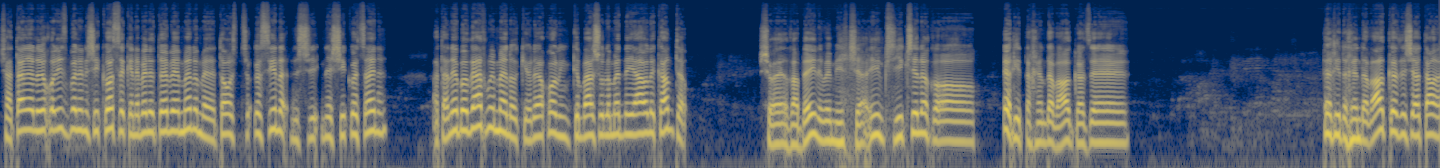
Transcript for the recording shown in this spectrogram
שאתה לא יכול לסבול לנשיקוסה, כי נבהילה טועה ממנו, מתור נשיקוסה. אתה לא בורח ממנו, כי הוא לא יכול, כמה שהוא לומד נייר לקמטר. שואל רבינו במקשרים, כשיק שלך, איך ייתכן דבר כזה? איך ייתכן דבר כזה שאתה,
